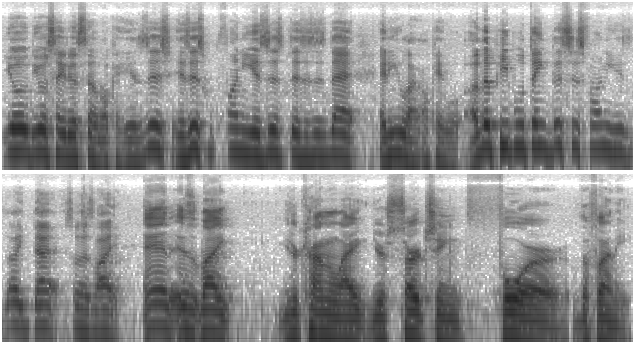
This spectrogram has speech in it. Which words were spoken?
you'll you'll say to yourself, okay, is this is this funny? Is this this is that? And you like, okay, well, other people think this is funny. Is like that. So it's like, and it's like you're kind of like you're searching for the funny.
